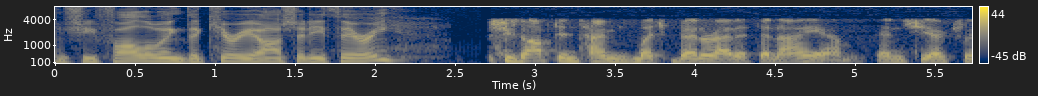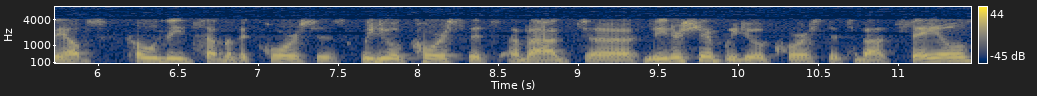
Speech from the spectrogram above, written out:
Is she following the curiosity theory? She's oftentimes much better at it than I am, and she actually helps co-lead some of the courses. We do a course that's about uh, leadership. We do a course that's about sales,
